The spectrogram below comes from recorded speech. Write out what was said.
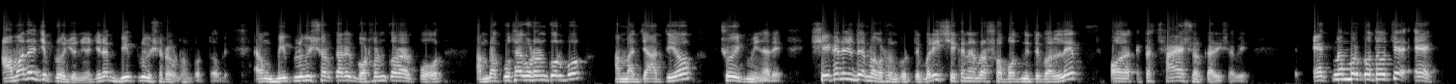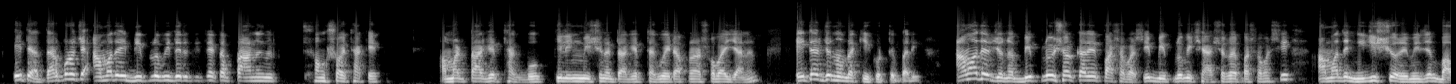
আমাদের যে প্রয়োজনীয়, যেটা বিপ্লবী সরকার গঠন করতে হবে। এবং বিপ্লবী সরকারের গঠন করার পর আমরা কোথায় গঠন করব? আমরা জাতীয় শহীদ মিনারে। সেখানে যদি আমরা গঠন করতে পারি, সেখানে আমরা শপথ নিতে পারলে একটা ছায়া সরকার হিসাবে। এক নম্বর কথা হচ্ছে, এক এটা, তারপর হচ্ছে আমাদের বিপ্লবীদের একটা প্রাণের সংশয় থাকে? আমার টার্গেট থাকব কিলিং মিশনের টার্গেট থাকব, এটা আপনারা সবাই জানেন। এটার জন্য আমরা কি করতে পারি? আমাদের জন্য বিপ্লবী সরকারের পাশাপাশি, বিপ্লবী ছায়া সরকারের পাশাপাশি আমাদের নিজস্ব রেমিজেন বা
